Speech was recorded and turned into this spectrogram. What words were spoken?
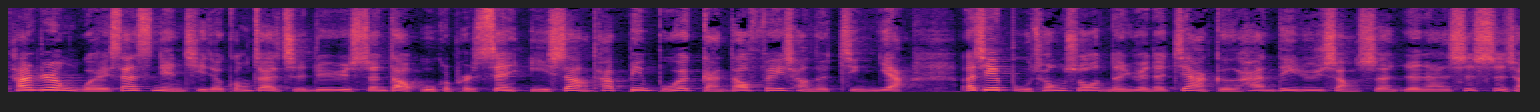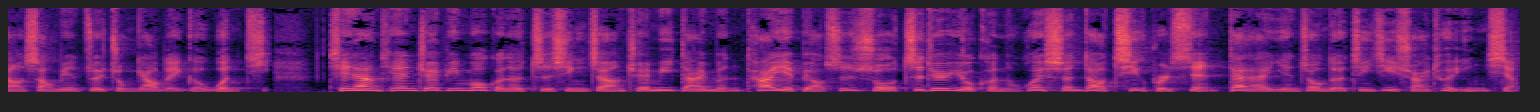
他认为三十年期的公债殖利率升到五个 percent 以上，他并不会感到非常的惊讶，而且补充说，能源的价格和利率上升仍然是市场上面最重要的一个问题。前两天，J.P. Morgan 的执行长 Jamie Dimon 他也表示说，殖率有可能会升到七个 percent，带来严重的经济衰退影响。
